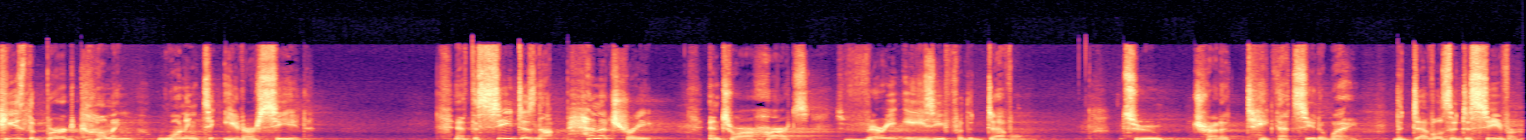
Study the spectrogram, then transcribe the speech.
He's the bird coming, wanting to eat our seed. And if the seed does not penetrate into our hearts, it's very easy for the devil to try to take that seed away. The devil's a deceiver.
